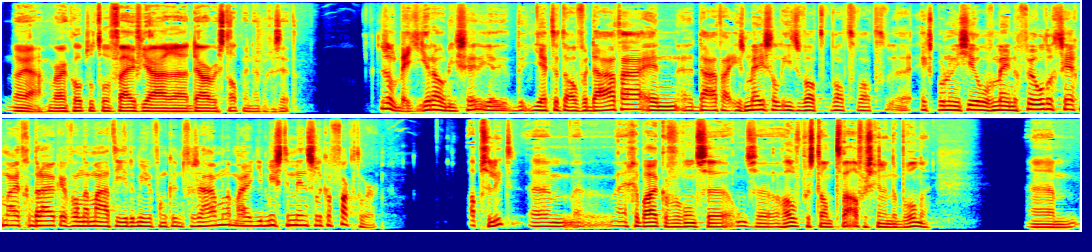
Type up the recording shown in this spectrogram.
nou ja, waar ik hoop dat we vijf jaar uh, daar weer stappen in hebben gezet. Dat is wel een beetje ironisch. Hè? Je, je hebt het over data en uh, data is meestal iets wat, wat, wat exponentieel vermenigvuldigt, zeg maar, het gebruik ervan naarmate je er meer van kunt verzamelen. Maar je mist de menselijke factor. Absoluut. Um, wij gebruiken voor onze, onze hoofdbestand twaalf verschillende bronnen. Um,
